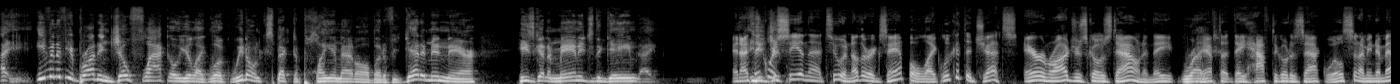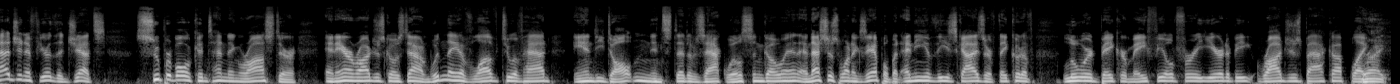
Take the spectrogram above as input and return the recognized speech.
I, even if you brought in Joe Flacco, you're like, look, we don't expect to play him at all, but if you get him in there, he's going to manage the game. I, And I think we're just, seeing that too. Another example, like look at the Jets. Aaron Rodgers goes down, and they, right. they have to they have to go to Zach Wilson. I mean, imagine if you're the Jets Super Bowl contending roster, and Aaron Rodgers goes down. Wouldn't they have loved to have had Andy Dalton instead of Zach Wilson go in? And that's just one example. But any of these guys, or if they could have lured Baker Mayfield for a year to be Rodgers' backup, like right.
